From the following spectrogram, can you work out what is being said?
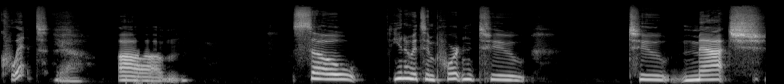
quit. Yeah. Um so you know it's important to to match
